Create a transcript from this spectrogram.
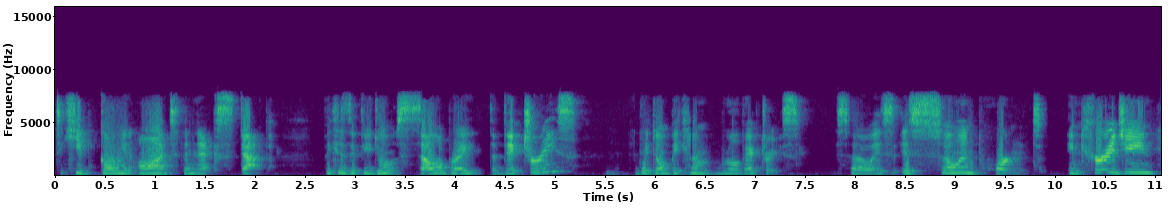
to keep going on to the next step. Because if you don't celebrate the victories, they don't become real victories. So it's it's so important. Encouraging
